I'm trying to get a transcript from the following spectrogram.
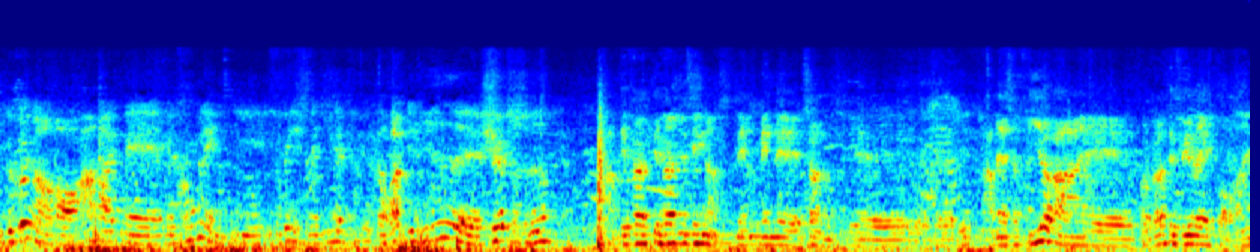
I begynder at arbejde med, med cooling i, i forbindelse med de her berømte hvide øh, shirts osv det er først, det er først lidt senere, men, men øh, sådan, øh, jamen, altså fire var øh, for det første fire på mig.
